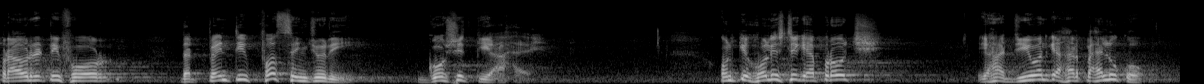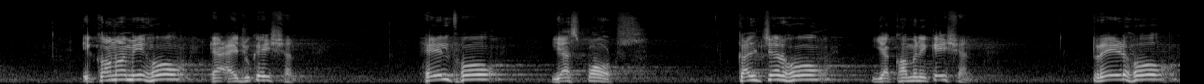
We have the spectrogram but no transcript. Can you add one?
priority for the twenty first century घोषित किया है। उनकी होलिस्टिक अप्रोच, यहाँ जीवन के हर पहलू को, इकोनॉमी हो या एजुकेशन, हेल्थ हो या स्पोर्ट्स, कल्चर हो या कम्युनिकेशन, ट्रेड हो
